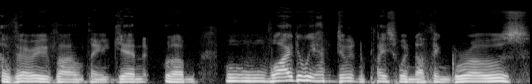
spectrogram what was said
a very violent thing. Again, um, why do we have to do it in a place where nothing grows?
